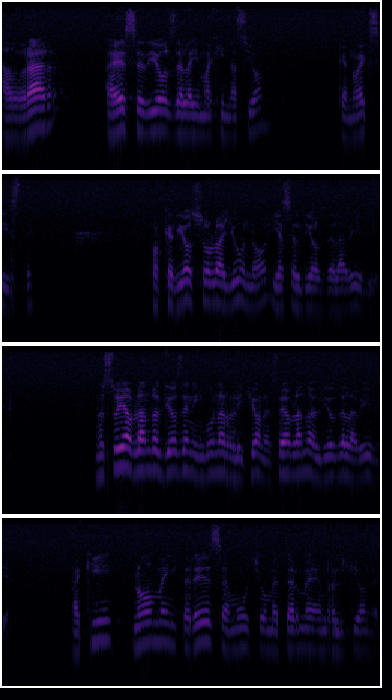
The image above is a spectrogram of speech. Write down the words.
Adorar a ese Dios de la imaginación que no existe, porque Dios solo hay uno y es el Dios de la Biblia. No estoy hablando del Dios de ninguna religión, estoy hablando del Dios de la Biblia. Aquí no me interesa mucho meterme en religiones,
